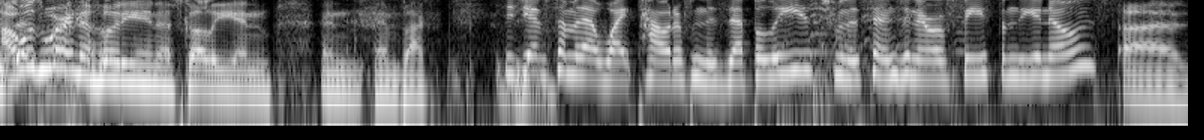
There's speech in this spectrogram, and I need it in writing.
I was wearing a hoodie and a scully and and and black. Did you have some of that white powder from the Zeppelis from the San Gennaro feast under your nose? Uh,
